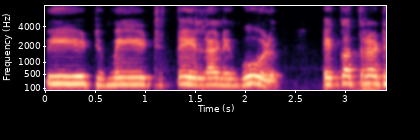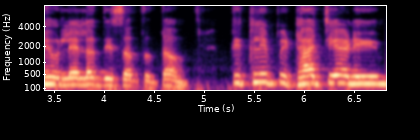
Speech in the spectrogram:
पीठ मीठ तेल आणि गूळ एकत्र ठेवलेलं दिसत होतं. तिथली पिठाची आणि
